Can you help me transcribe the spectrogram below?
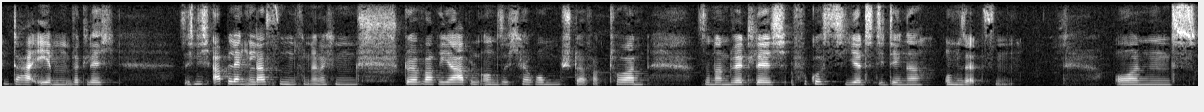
da eben wirklich sich nicht ablenken lassen von irgendwelchen Störvariablen um sich herum, Störfaktoren, sondern wirklich fokussiert die Dinge umsetzen. Und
